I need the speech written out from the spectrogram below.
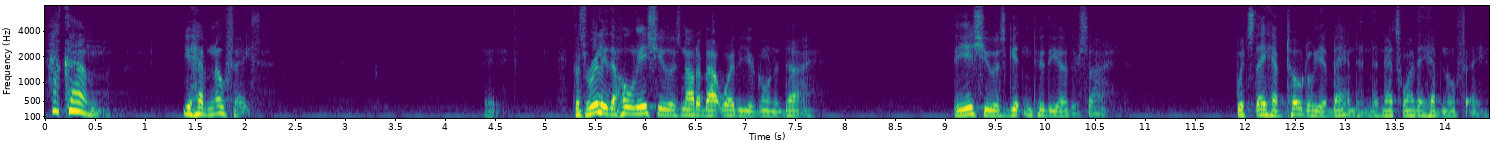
How come you have no faith? Because really, the whole issue is not about whether you're going to die. The issue is getting to the other side, which they have totally abandoned, and that's why they have no faith.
